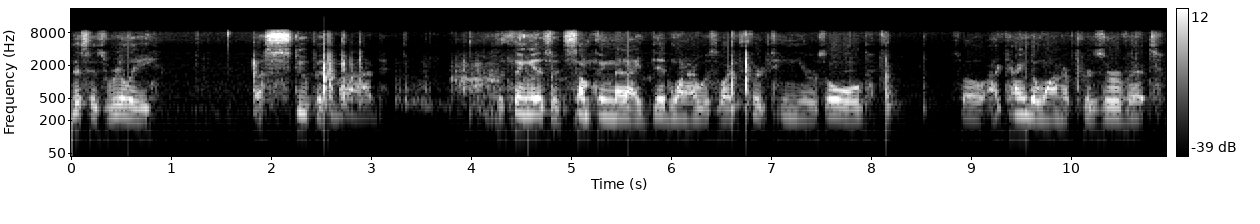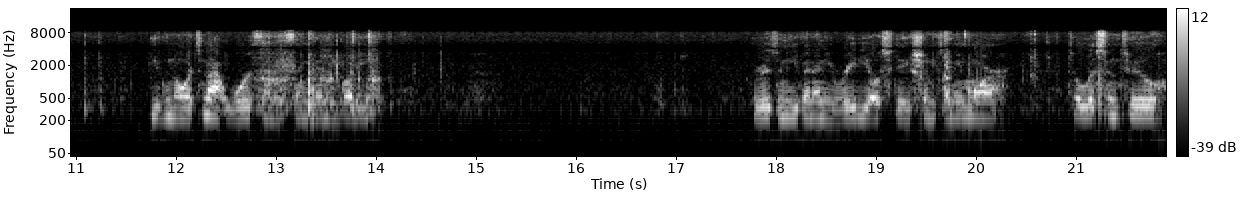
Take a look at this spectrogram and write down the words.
This is really a stupid mod. The thing is, it's something that I did when I was like 13 years old. So I kind of want to preserve it, even though it's not worth anything to anybody. There isn't even any radio stations anymore to listen to.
